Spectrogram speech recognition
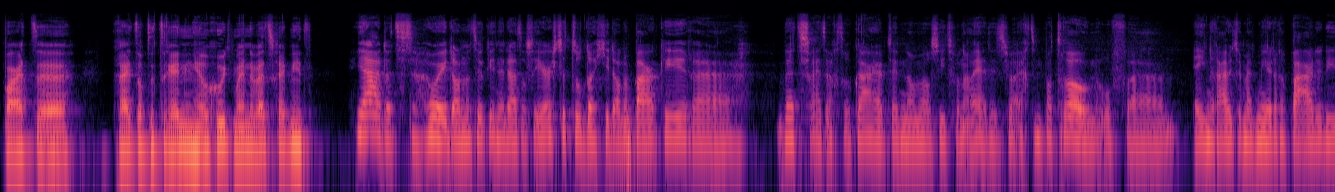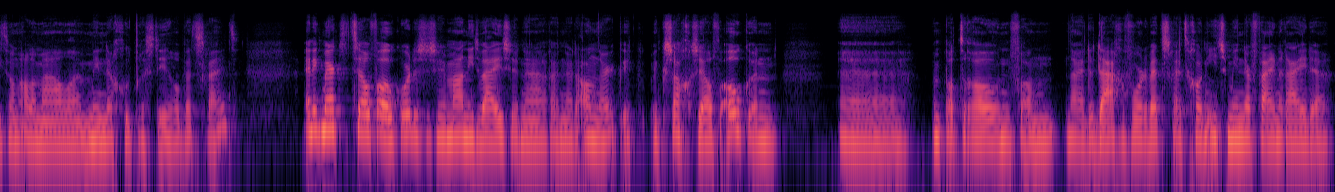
paard uh, rijdt op de training heel goed, maar in de wedstrijd niet. Ja, dat hoor je dan natuurlijk inderdaad als eerste. Totdat je dan een paar keer uh, wedstrijd achter elkaar hebt. En dan wel ziet van, oh ja, dit is wel echt een patroon. Of uh, één ruiter met meerdere paarden die het dan allemaal uh, minder goed presteren op wedstrijd. En ik merkte het zelf ook hoor. Dus is helemaal niet wijzen naar, naar de ander. Ik, ik, ik zag zelf ook een, een patroon van nou ja, de dagen voor de wedstrijd gewoon iets minder fijn rijden.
